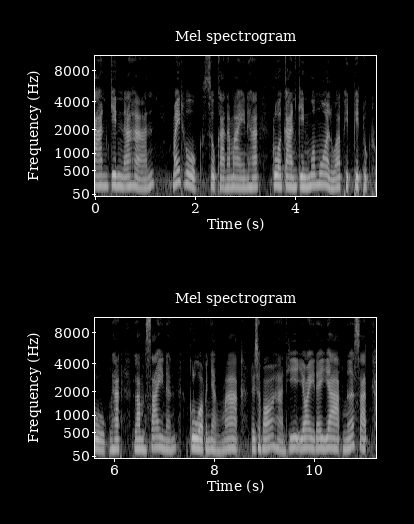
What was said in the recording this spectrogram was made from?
การกินอาหาร ไม่ถูกสุขอนามัยนะคะ กลัวการกินมั่วๆ หรือว่าผิดผิดถูกถูกนะคะลำไส้นั้นกลัวเป็นอย่างมาก โดยเฉพาะอาหารที่ย่อยได้ยากเนื้อสัตว์ไข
